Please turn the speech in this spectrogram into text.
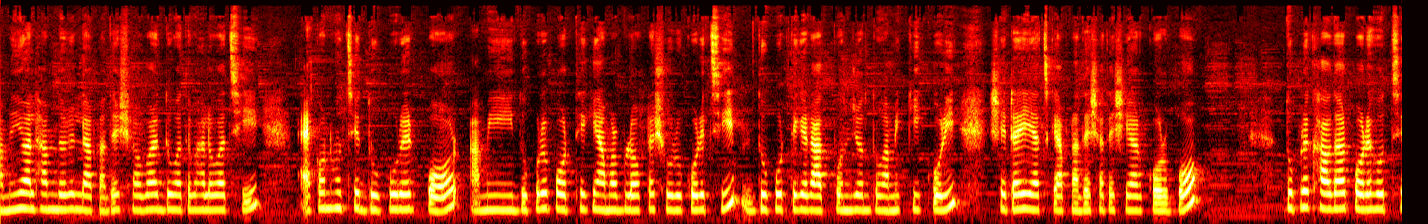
আমিও আলহামদুলিল্লাহ আপনাদের সবার দোয়াতে ভালো আছি। এখন হচ্ছে দুপুরের পর, আমি দুপুরের পর থেকে আমার ব্লগটা শুরু করেছি। দুপুর থেকে রাত পর্যন্ত আমি কি করি সেটাই আজকে আপনাদের সাথে শেয়ার করব। দুপুরে খাওয়া দাওয়ার পরে হচ্ছে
